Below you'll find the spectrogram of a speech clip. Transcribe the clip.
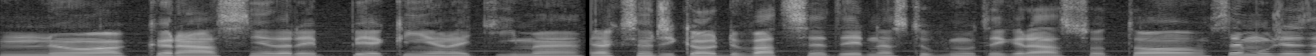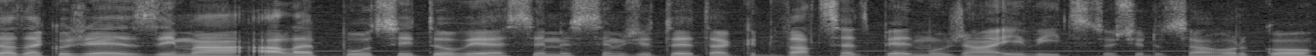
No a krásně tady pěkně letíme. Jak jsem říkal, 21 stupňů ty kráso. To se může zdát jako, že je zima, ale pocitově si myslím, že to je tak 25, možná i víc, což je docela horko.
